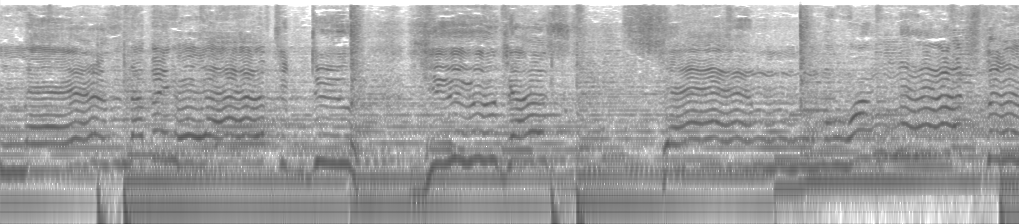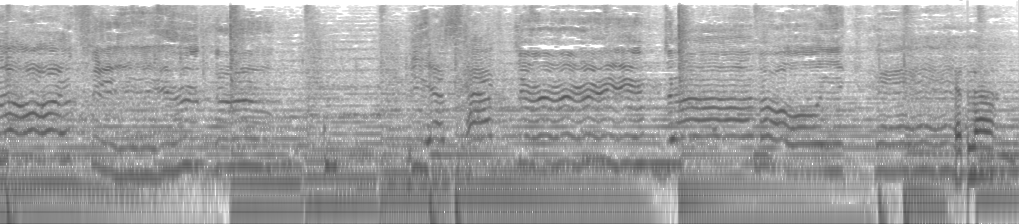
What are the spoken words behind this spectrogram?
There's nothing left to do. You just stand. The Lord see you through. Yes, after you've done all you can. Hello.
